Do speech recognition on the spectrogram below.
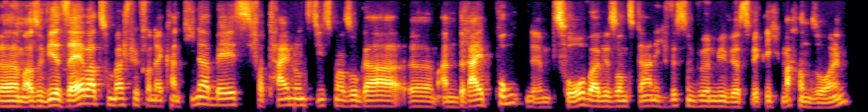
Ähm, also wir selber zum Beispiel von der Cantina Base verteilen uns diesmal sogar ähm, an drei Punkten im Zoo, weil wir sonst gar nicht wissen würden, wie wir es wirklich machen sollen.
